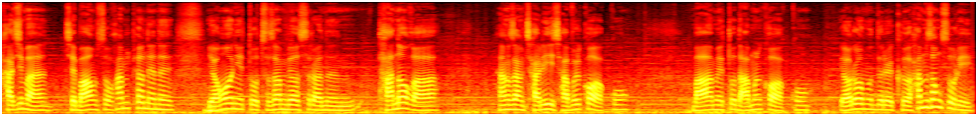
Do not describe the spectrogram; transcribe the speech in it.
가지만 제 마음속 한편에는 영원히 또 두산 베어스라는 단어가 항상 자리 잡을 것 같고 마음에 또 남을 것 같고 여러분들의 그 함성 소리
